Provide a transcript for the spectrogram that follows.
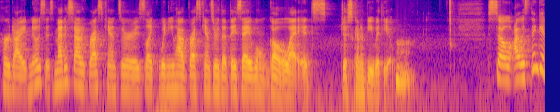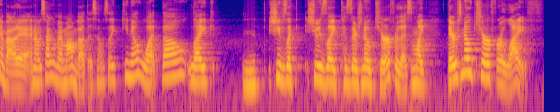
her diagnosis. Metastatic breast cancer is like when you have breast cancer that they say won't go away. It's just going to be with you. Hmm. So I was thinking about it and I was talking to my mom about this. I was like, you know what though? Like, she was like, she was like, because there's no cure for this. I'm like, there's no cure for life.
